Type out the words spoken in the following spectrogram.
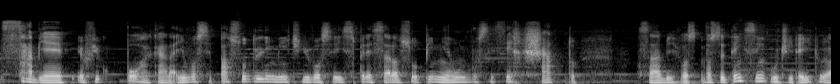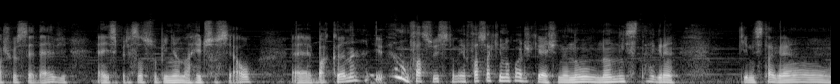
Sabe, é, eu fico, porra, cara, aí você passou do limite de você expressar a sua opinião e você ser chato sabe? Você, você, tem sim o direito, eu acho que você deve é, expressar sua opinião na rede social, é bacana. Eu não faço isso também, eu faço aqui no podcast, né? Não, não no Instagram. Que no Instagram.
